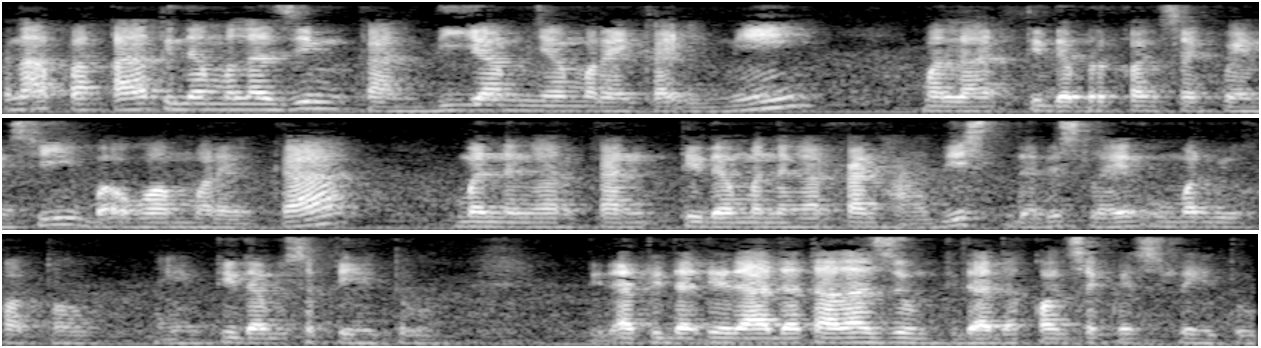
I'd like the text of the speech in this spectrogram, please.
kenapa karena tidak melazimkan diamnya mereka ini tidak berkonsekuensi bahwa mereka mendengarkan tidak mendengarkan hadis dari selain Umar bin Khattab. Nah, tidak seperti itu. Tidak tidak tidak ada talazum, tidak ada konsekuensi seperti itu.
